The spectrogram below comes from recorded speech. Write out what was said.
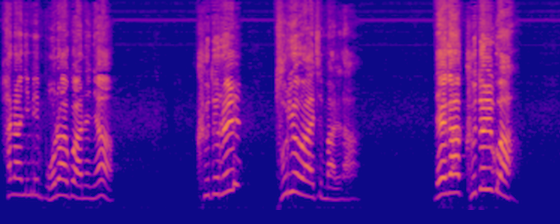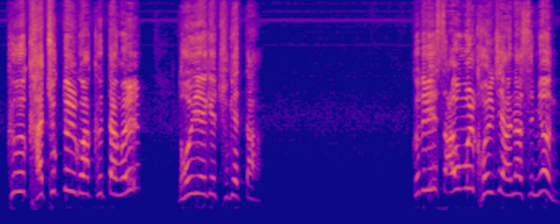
하나님이 뭐라고 하느냐? 그들을 두려워하지 말라. 내가 그들과 그 가축들과 그 땅을 너희에게 주겠다. 그들이 싸움을 걸지 않았으면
